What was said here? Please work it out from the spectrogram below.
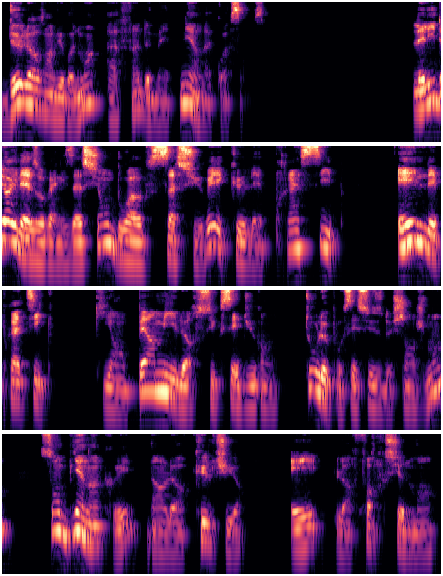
de leurs environnements afin de maintenir la croissance. Les leaders et les organisations doivent s'assurer que les principes et les pratiques qui ont permis leur succès durant tout le processus de changement sont bien ancrés dans leur culture et leur fonctionnement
